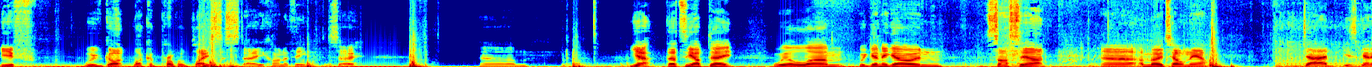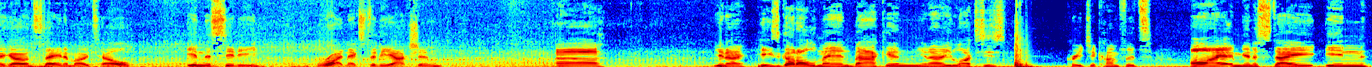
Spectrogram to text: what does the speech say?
if we've got like a proper place to stay kind of thing. So, um, yeah, that's the update. We'll, um, we're going to go and suss out uh, a motel now. Dad is going to go and stay in a motel in the city, right next to the action. Uh, you know, he's got old man back and, you know, he likes his creature comforts. I am going to stay in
